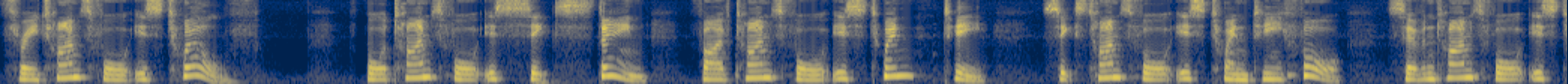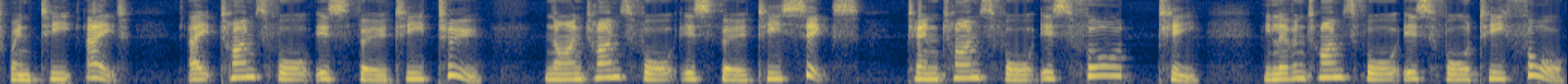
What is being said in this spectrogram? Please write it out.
3 times 4 is 12. 4 times 4 is 16. 5 times 4 is 20. 6 times 4 is 24. 7 times 4 is 28. 8 times 4 is 32. 9 times 4 is 36. 10 times 4 is 40. 11 times 4 is 44.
